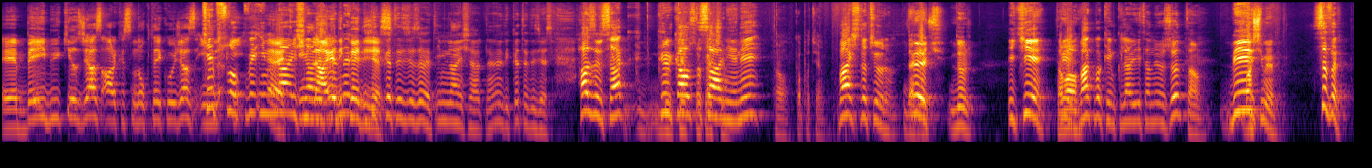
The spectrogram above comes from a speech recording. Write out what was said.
e, B'yi büyük yazacağız. Arkasına noktayı koyacağız. İmla- Caps lock ve imla evet, işaretlerine imlaya dikkat edeceğiz. Dikkat edeceğiz evet imla işaretlerine dikkat edeceğiz. Hazırsak caps 46 lock saniyeni Tamam kapatıyorum. başlatıyorum. Bir dakika. 3, Dur. 2, Tamam. 1. Bak bakayım klavyeyi tanıyorsun. Tamam. 1, Başlayayım mı? 0.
